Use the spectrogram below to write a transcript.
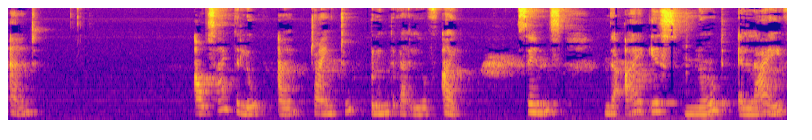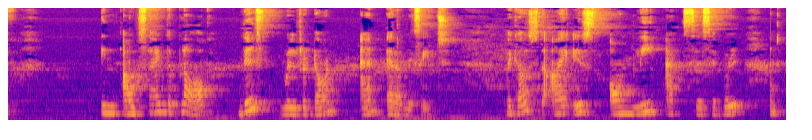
and outside the loop I am trying to print the value of i since the i is not alive in outside the block this will return an error message because the i is only accessible and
